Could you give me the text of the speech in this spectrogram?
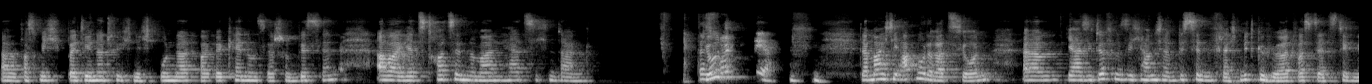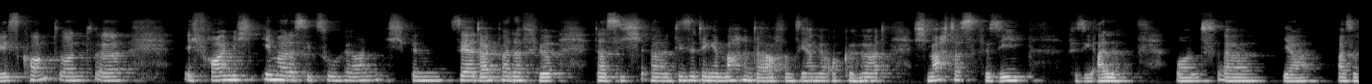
Äh, was mich bei dir natürlich nicht wundert, weil wir kennen uns ja schon ein bisschen. Aber jetzt trotzdem nochmal einen herzlichen Dank. Das Gut. freut mich sehr. Dann mache ich die Abmoderation. Ähm, ja, Sie dürfen sich, haben sich ein bisschen vielleicht mitgehört, was jetzt demnächst kommt. Und äh, ich freue mich immer, dass Sie zuhören. Ich bin sehr dankbar dafür, dass ich äh, diese Dinge machen darf. Und Sie haben ja auch gehört, ich mache das für Sie, für Sie alle. Und äh, ja, also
